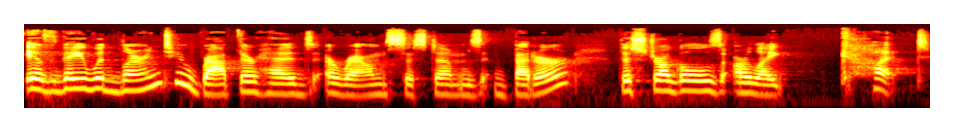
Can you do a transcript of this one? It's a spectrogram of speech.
if they would learn to wrap their heads around systems better, the struggles are like cut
